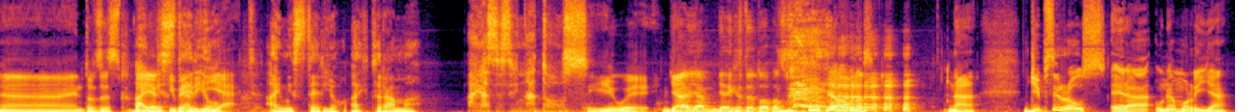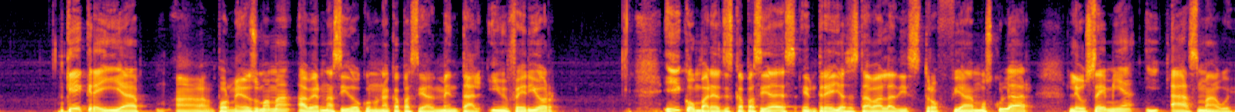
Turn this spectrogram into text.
Ah, entonces, Hay misterio, hay misterio, hay drama, hay asesinatos. Sí, güey. Ya, ya, ya dijiste todo, ya vámonos. Nada. Gypsy Rose era una morrilla que creía, ah, por medio de su mamá, haber nacido con una capacidad mental inferior y con varias discapacidades. Entre ellas estaba la distrofia muscular, leucemia y asma, güey.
